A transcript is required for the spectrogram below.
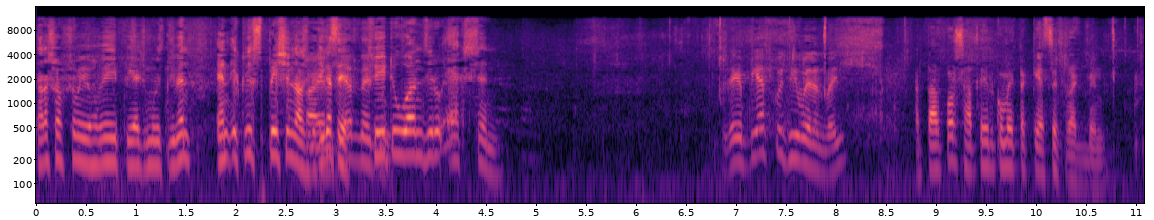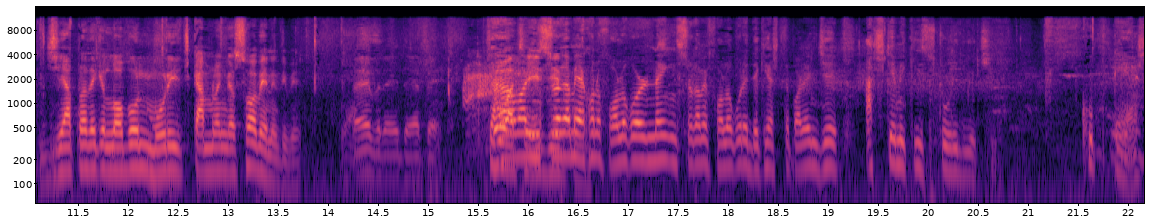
তারা সবসময় এইভাবে এই পেঁয়াজ মরিচ নেবেন এন্ড একটু এক্সপ্রেশন আসবে ঠিক আছে? Three two one zero action এটাকে পেঁয়াজ কই থেকে বলেন ভাই? আর তারপর সাথে এরকম একটা ক্যাসেট রাখবেন যে আপনাদেরকে লবণ মরিচ কামরাঙ্গা সব এনে দিবে। যারা আচ্ছা, আমার ইনস্টাগ্রামে এখনও ফলো করেন নাই ইনস্টাগ্রামে ফলো করে দেখে আসতে পারেন যে আজকে আমি কি স্টোরি দিয়েছি। খুব ট্যাশ.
